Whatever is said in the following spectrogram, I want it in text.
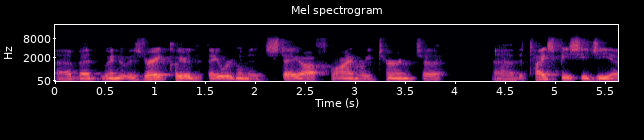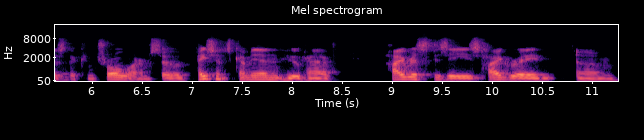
uh, but when it was very clear that they were going to stay offline, we turned to uh, the TICE BCG as the control arm. So patients come in who have high risk disease, high grade, um,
